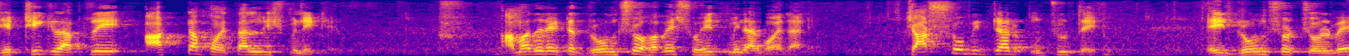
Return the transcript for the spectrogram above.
যে ঠিক রাত্রি আটটা পঁয়তাল্লিশ মিনিটে আমাদের একটা ড্রোন শো হবে শহীদ মিনার ময়দানে। চারশো মিটার উঁচুতে এই ড্রোন শো চলবে।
